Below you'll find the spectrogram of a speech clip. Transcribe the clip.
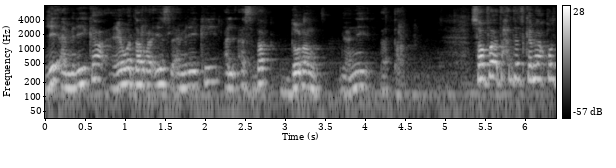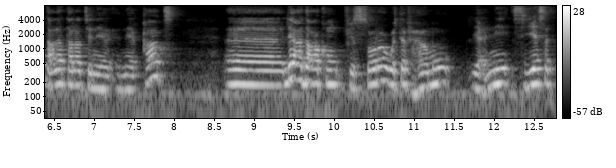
لأمريكا عوض الرئيس الأمريكي الأسبق دونالد يعني ترامب. سوف أتحدث كما قلت على ثلاث نقاط. آه لا اضعكم في الصورة وتفهموا يعني سياسة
